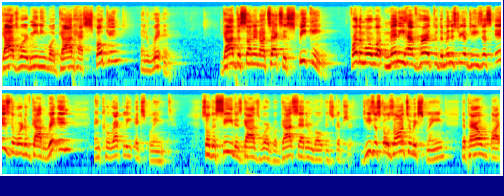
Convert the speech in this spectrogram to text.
God's word meaning what God has spoken and written. God the Son in our text is speaking. Furthermore, what many have heard through the ministry of Jesus is the word of God written and correctly explained. So the seed is God's word, what God said and wrote in Scripture. Jesus goes on to explain the parable by,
